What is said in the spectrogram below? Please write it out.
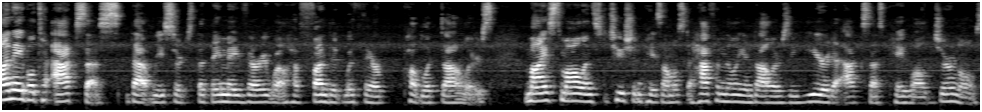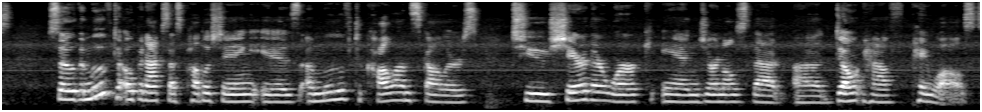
unable to access that research that they may very well have funded with their public dollars. My small institution pays almost a half a million dollars a year to access paywall journals. So the move to open access publishing is a move to call on scholars to share their work in journals that uh, don't have paywalls.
